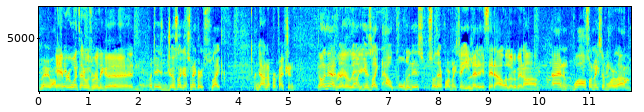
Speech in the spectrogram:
Very bomb. Everyone said it was really good. It tastes just like a Snickers, like down to perfection. The only thing that Really? does is like how cold it is, so therefore it makes it easy. Let it sit out a little bit, huh? And well, also makes it more um,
